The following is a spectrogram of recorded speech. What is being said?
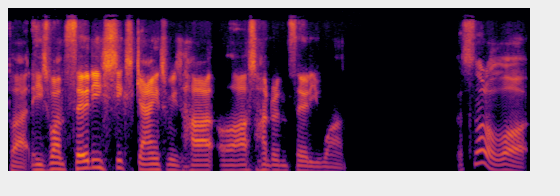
But he's won 36 games from his heart, last 131. That's not a lot.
